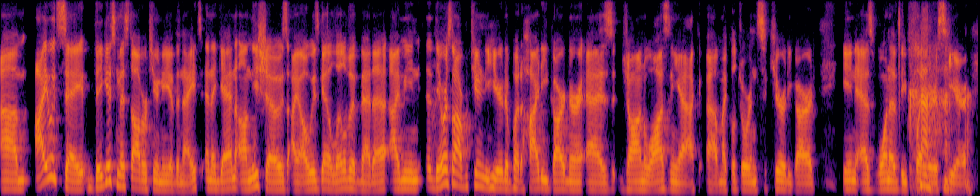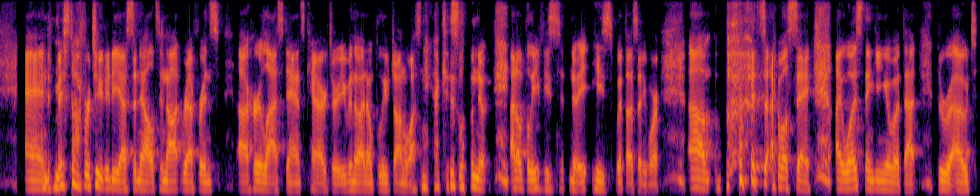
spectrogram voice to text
Um, I would say biggest missed opportunity of the night. And again, on these shows, I always get a little bit meta. I mean, there was an opportunity here to put Heidi Gardner as John Wozniak, uh, Michael Jordan's security guard, in as one of the players here, and missed opportunity SNL to not reference uh, her Last Dance character, even though I don't believe John Wozniak is. No, I don't believe he's no, he's with us anymore. Um, but I will say I was thinking about that throughout.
